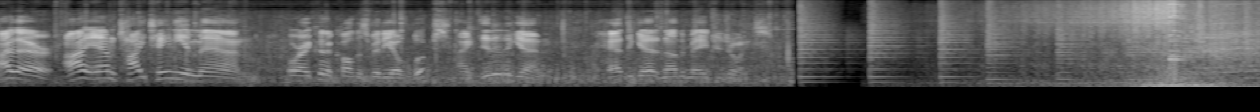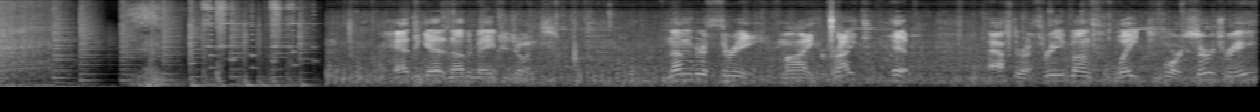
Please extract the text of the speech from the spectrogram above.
Hi there, I am Titanium Man. Or I could have called this video, whoops, I did it again. I had to get another major joint. I had to get another major joints. Number three, my right hip. After a three month wait for surgery,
